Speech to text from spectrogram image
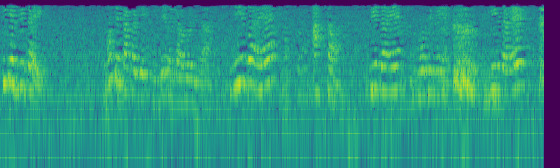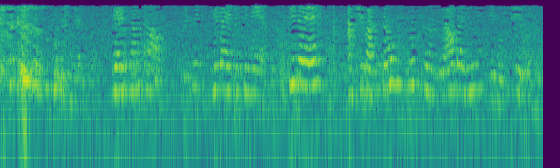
O que é vida é? Vamos tentar fazer aqui, dentro de autoridade. Vida é ação. Vida é movimento. Vida é realização. Vida é crescimento. Vida é ativação do fluxo natural da linha evolutiva.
